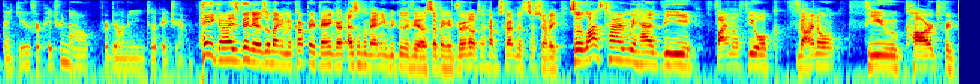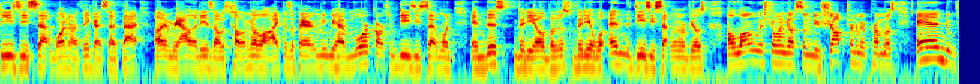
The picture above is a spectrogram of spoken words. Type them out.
Thank you for Patreon now for donating to the Patreon. Hey guys, Vin is back in the Carpe Vanguard as the Vanny weekly video, so make sure to subscribe to this channel. So last time we had the final fuel, final few cards for DZ set 1, I think I said that. Uh, in reality, is I was telling a lie, because apparently we have more cards from DZ set 1 in this video, but this video will end the DZ set 1 reveals, along with showing us some new shop tournament promos, and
